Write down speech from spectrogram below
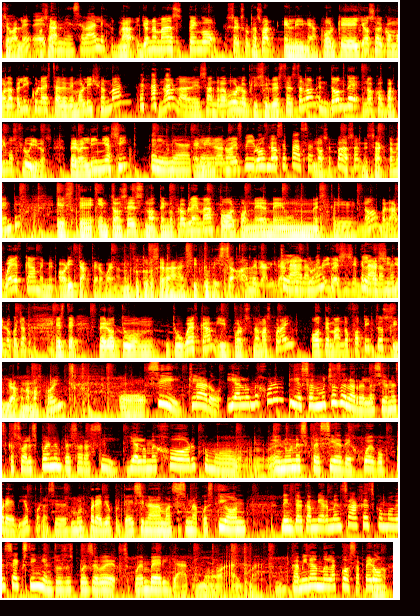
¿Se vale? o eh, sea, también se vale. yo nada más tengo sexo casual en línea, porque yo soy como la película esta de Demolition Man, ¿no? la de Sandra Bullock y Sylvester Stallone, en donde no compartimos fluidos, pero en línea sí. En línea, en línea no hay virus, no se pasan. No se pasan, exactamente. Este, entonces no tengo problema por ponerme un, este, ¿no? La webcam ahorita, pero bueno, en un futuro será así tu visor de realidad. Claramente. Hay veces bien Este, pero tu, tu webcam y pues nada más por ahí, o te mando fotitos y ya nada más por ahí. O... Sí, claro. Y a lo mejor empiezan, muchas de las relaciones casuales pueden empezar así. Y a lo mejor como en una especie de juego previo, por así decirlo, muy previo, porque ahí sí nada más es una cuestión de intercambiar mensajes como de sexting y entonces pues se, ve, se pueden ver y ya como caminando la cosa. Pero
